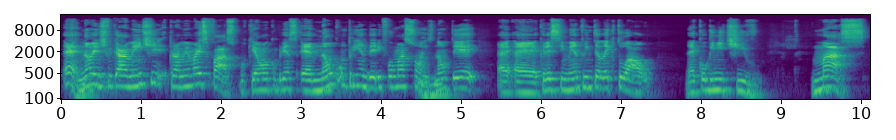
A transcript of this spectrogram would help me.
É, não edificar a mente, para mim é mais fácil, porque é uma compreensão, é não compreender informações, Uhum. não ter é, é, crescimento intelectual, né, cognitivo. Mas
